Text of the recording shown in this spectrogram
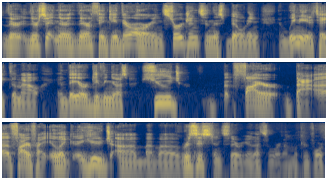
they're they're sitting there they're thinking there are insurgents in this building, and we need to take them out, and they are giving us huge fire ba- uh, firefight like a huge uh, uh, resistance. There we go. That's the word I'm looking for.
